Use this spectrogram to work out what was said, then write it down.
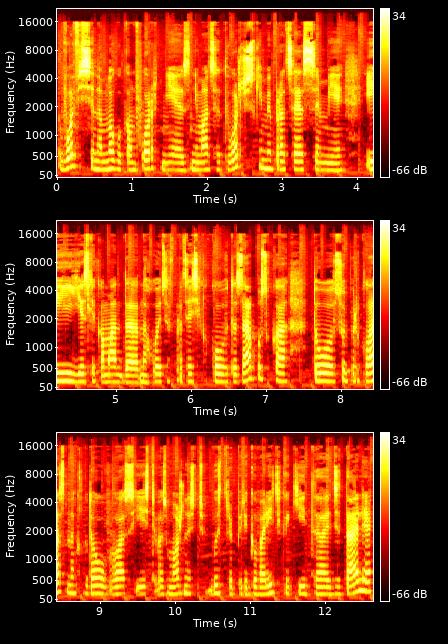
в офисе намного комфортнее заниматься творческими процессами, и если команда находится в процессе какого-то запуска, то супер классно, когда у вас есть возможность быстро переговорить какие-то детали,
